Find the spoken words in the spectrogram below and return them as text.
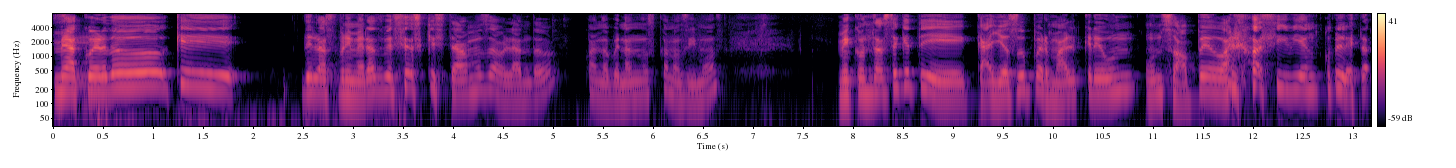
Me acuerdo que de las primeras veces que estábamos hablando, cuando apenas nos conocimos, Me contaste que te cayó súper mal, creo, un, un sope o algo así bien culero.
